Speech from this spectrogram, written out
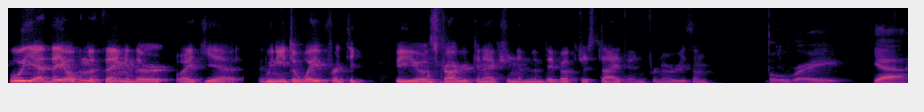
Well, yeah, they open the thing and they're like, yeah, we need to wait for it to be a stronger connection, and then they both just dive in for no reason. Oh right. Yeah.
